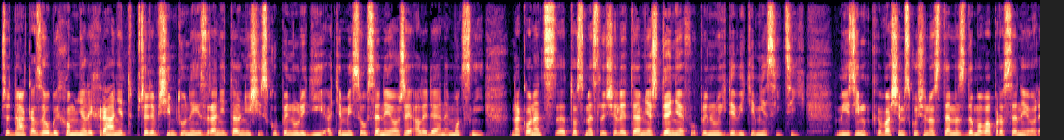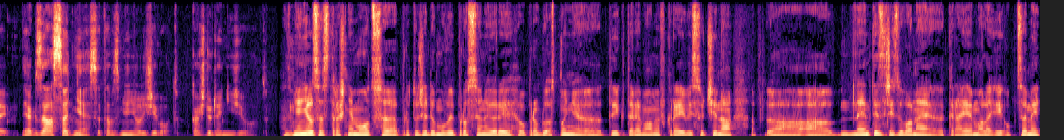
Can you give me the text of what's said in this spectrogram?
Před nákazou bychom měli chránit především tu nejzranitelnější skupinu lidí a těmi jsou seniori a lidé nemocní. Nakonec eh, to jsme slyšeli téměř denně v uplynulých devíti měsících. Mířím k vašim zkušenostem z domova pro seniory. Jak zásadně se tam změnil život, každodenní život? Změnil se strašně moc, eh, protože domovy pro seniory, opravdu aspoň eh, ty, které máme v kraji Vysočina a, a nejen ty zřizované krajem, ale i obcemi,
